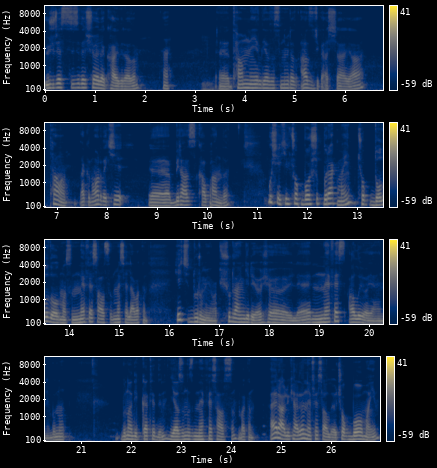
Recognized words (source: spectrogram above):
Ücretsizi de şöyle kaydıralım. Heh. Ee, thumbnail yazısını biraz azıcık aşağıya. Tamam. Bakın oradaki e, biraz kapandı. Bu şekil çok boşluk bırakmayın. Çok dolu da olmasın. Nefes alsın. Mesela bakın. Hiç durmuyor. Bak şuradan giriyor. Şöyle nefes alıyor yani. Bunu buna dikkat edin. Yazınız nefes alsın. Bakın her halükarda nefes alıyor. Çok boğmayın.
